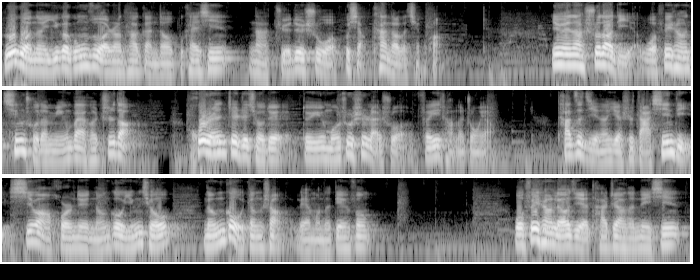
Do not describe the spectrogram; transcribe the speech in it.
如果呢一个工作让他感到不开心，那绝对是我不想看到的情况。因为呢，说到底，我非常清楚的明白和知道。湖人这支球队对于魔术师来说非常的重要，他自己呢也是打心底希望湖人队能够赢球，能够登上联盟的巅峰。我非常了解他这样的内心，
